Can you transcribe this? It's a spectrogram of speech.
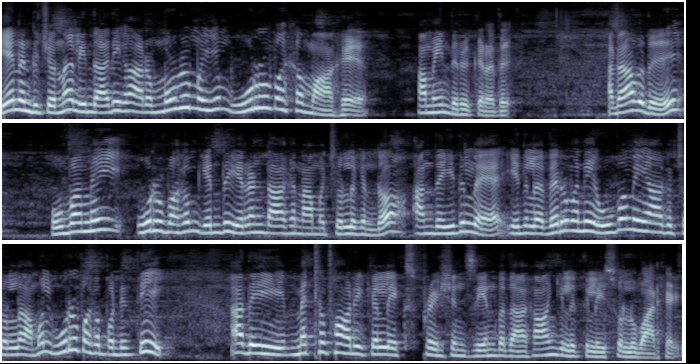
ஏனென்று சொன்னால் இந்த அதிகாரம் முழுமையும் உருவகமாக அமைந்திருக்கிறது. அதாவது உவமை உருவகம் என்று இரண்டாக நாம் சொல்லுகின்றோம். அந்த இதில் இதில் வெறுமனே உவமையாக சொல்லாமல் உருவகப்படுத்தி அதை மெட்டஃபாரிக்கல் எக்ஸ்பிரஷன்ஸ் என்பதாக ஆங்கிலத்திலே சொல்லுவார்கள்.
